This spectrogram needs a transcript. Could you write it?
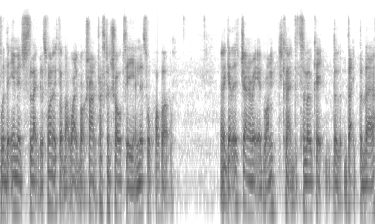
with the image select this one. It's got that white box around. Press Control T and this will pop up. I'm going to get this generated one connected to locate the vector there.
